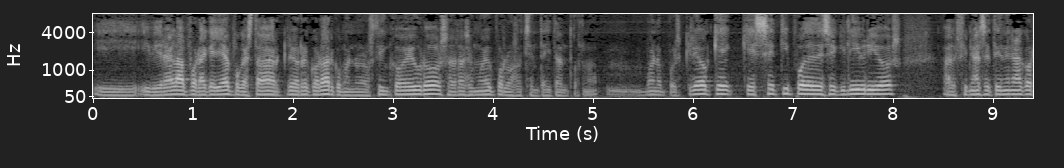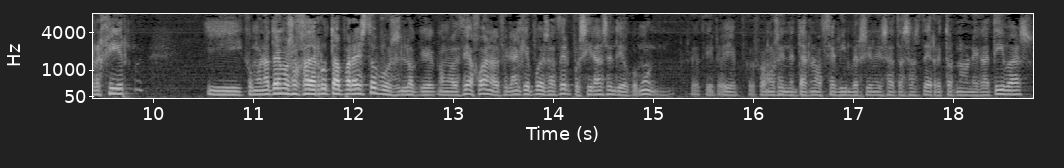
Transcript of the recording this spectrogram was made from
y, y Vidrala por aquella época estaba, creo recordar, como en unos 5 euros, ahora se mueve por los ochenta y tantos. ¿no? Bueno, pues creo que, que ese tipo de desequilibrios al final se tienden a corregir y como no tenemos hoja de ruta para esto, pues lo que, como decía Juan, al final, ¿qué puedes hacer? Pues ir al sentido común. Es decir, oye, pues vamos a intentar no hacer inversiones a tasas de retorno negativas,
